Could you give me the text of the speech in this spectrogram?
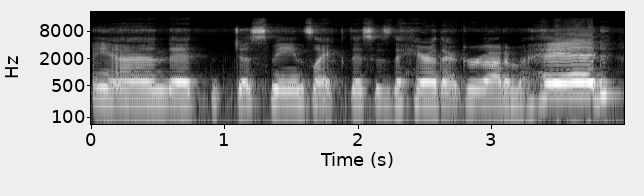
and it just means like this is the hair that grew out of my head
